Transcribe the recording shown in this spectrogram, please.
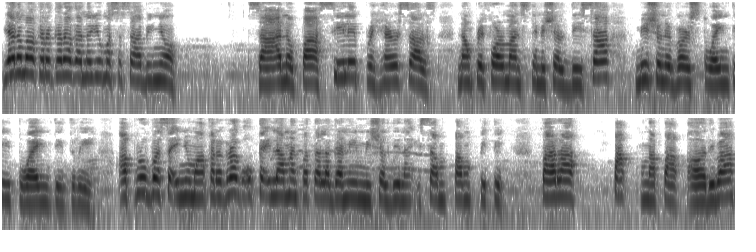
yan ang mga karag-karag, ano yung masasabi nyo? Sa ano pa silip rehearsals ng performance ni Michelle D sa Miss Universe 2023. Approve ba sa inyong mga karagrag o kailangan pa talaga ni Michelle D ng isang pang pitik para pak na pak, oh, di ba?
